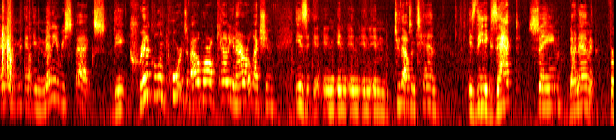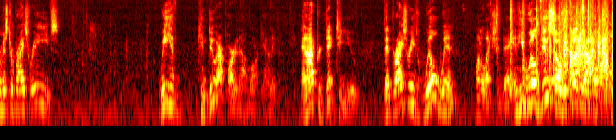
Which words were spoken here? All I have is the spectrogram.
and, and in, in many respects, the critical importance of Albemarle County in our election is in, in, in, in, in 2010 is the exact same dynamic for Mr. Bryce Reeves. We have, can do our part in Albemarle County, and I predict to you that Bryce Reeves will win on election day, and he will do so because of Albemarle.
